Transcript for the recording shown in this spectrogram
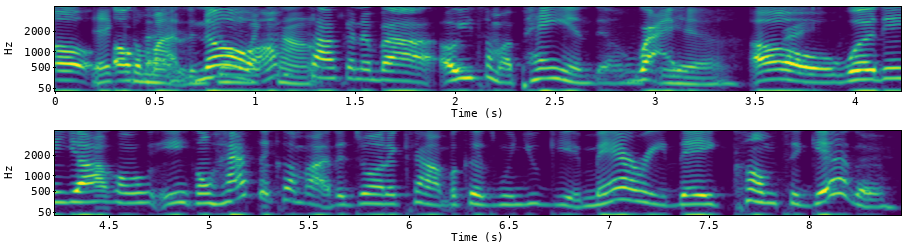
Oh, come okay. out the No, I'm account. talking about. Oh, you talking about paying them, right. Yeah. Oh, well then y'all gonna it gonna have to come out the joint account because when you get married, they come together,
